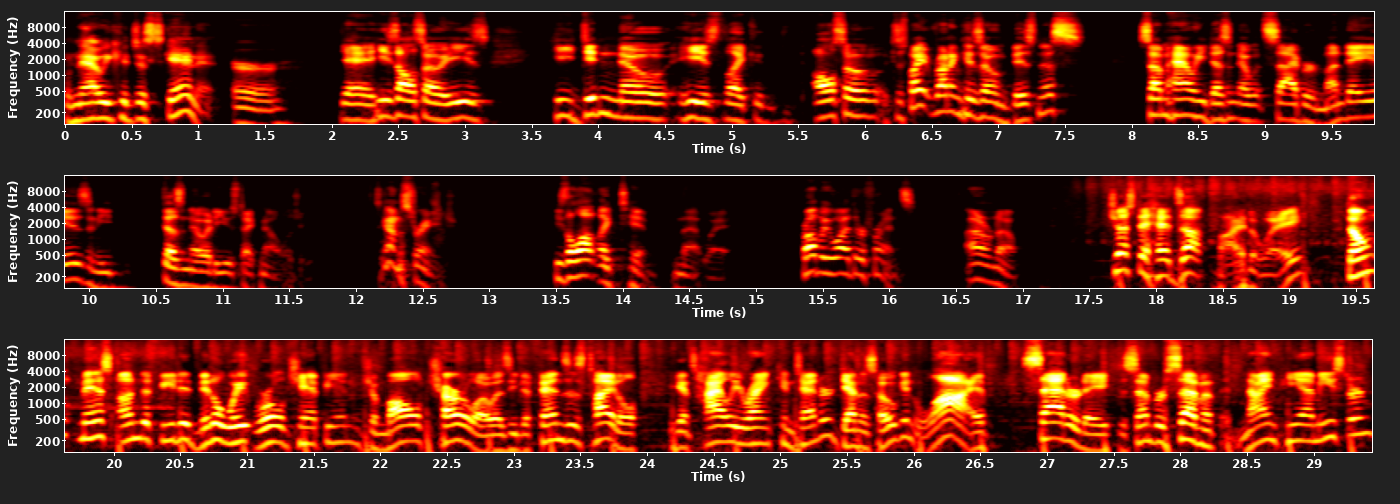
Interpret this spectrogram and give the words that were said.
Now he could just scan it, or Yeah, he's also he's he didn't know he's like also despite running his own business, somehow he doesn't know what Cyber Monday is and he doesn't know how to use technology. It's kind of strange. He's a lot like Tim in that way. Probably why they're friends. I don't know. Just a heads up, by the way, don't miss undefeated middleweight world champion Jermall Charlo as he defends his title against highly ranked contender Dennis Hogan live Saturday, December 7th at 9 p.m. Eastern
